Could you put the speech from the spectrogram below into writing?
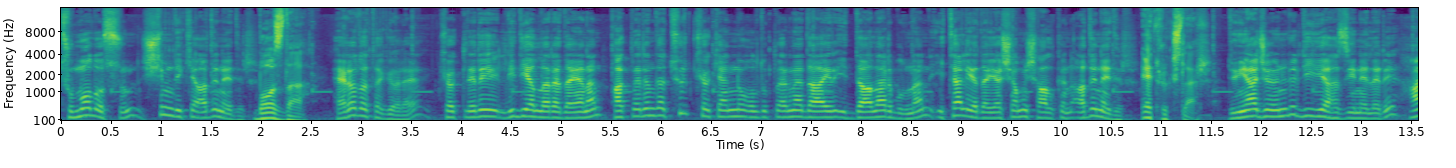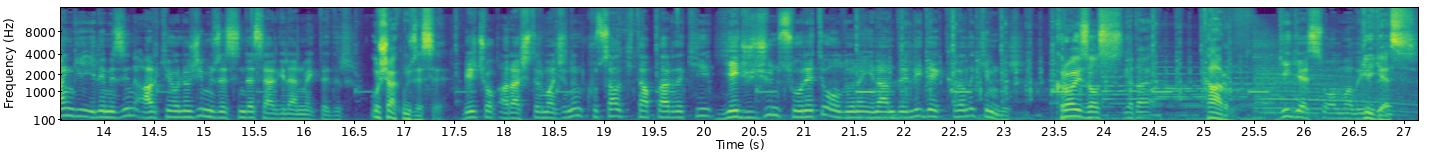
Tumolos'un şimdiki adı nedir? Bozdağ, Herodot'a göre kökleri Lidyalılara dayanan, haklarında Türk kökenli olduklarına dair iddialar bulunan İtalya'da yaşamış halkın adı nedir? Etrüksler, Dünyaca ünlü Lidya hazineleri hangi ilimizin arkeoloji müzesinde sergilenmektedir? Uşak Müzesi, Birçok araştırmacının kutsal kitaplardaki Yecüc'ün sureti olduğuna inandığı Lidya kralı kimdir? Kroizos ya da Karun, Giges olmalıydı. Giges,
